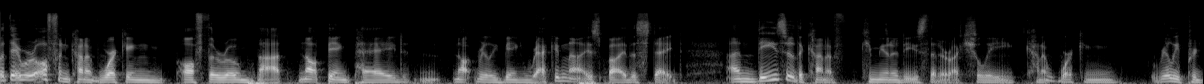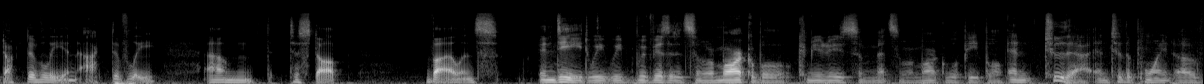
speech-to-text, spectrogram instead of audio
but they were often kind of working off their own bat, not being paid, not really being recognized by the state. And these are the kind of communities that are actually kind of working really productively and actively um, to stop violence Indeed, we, we, we visited some remarkable communities, some, met some remarkable people. And to that, and to the point of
